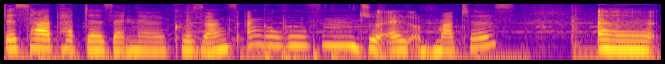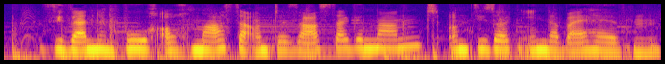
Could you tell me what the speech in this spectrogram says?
Deshalb hat er seine Cousins angerufen, Joel und Mathis. Äh, sie werden im Buch auch Master und Desaster genannt und sie sollten ihnen dabei helfen.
